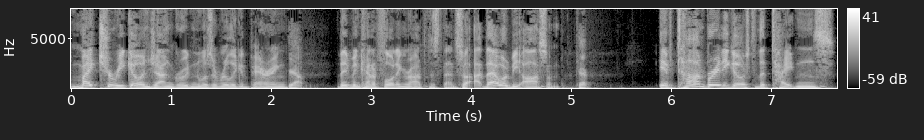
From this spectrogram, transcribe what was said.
Mike Tirico and Jon Gruden was a really good pairing. Yeah. they've been kind of floating around since then. So uh, that would be awesome Okay. If Tom Brady goes to the Titans,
